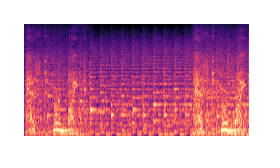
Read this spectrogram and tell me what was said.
Test your might. Test your might.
